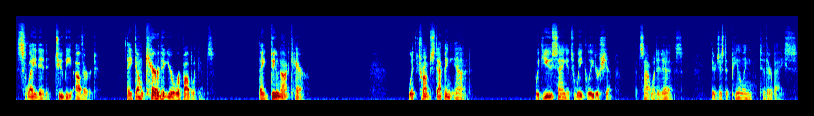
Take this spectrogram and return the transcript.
slated to be othered. They don't care that you're Republicans. They do not care. With Trump stepping in, with you saying it's weak leadership, that's not what it is. They're just appealing to their base.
